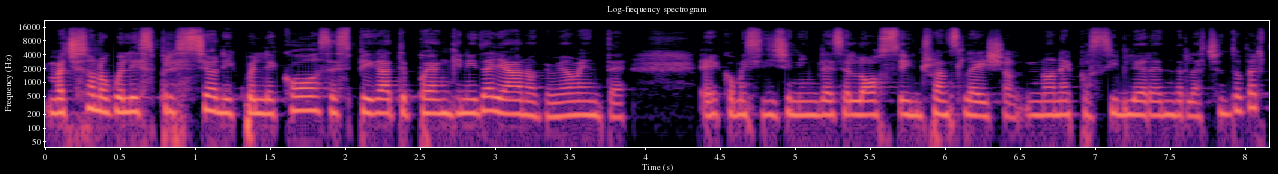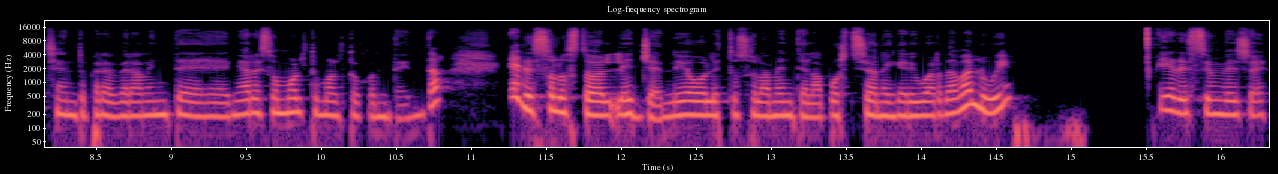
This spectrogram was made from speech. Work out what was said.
ma ci sono quelle espressioni, quelle cose spiegate poi anche in italiano che ovviamente, eh, come si dice in inglese, lost in translation, non è possibile renderle al 100%, però veramente mi ha reso molto molto contenta e adesso lo sto leggendo, io ho letto solamente la porzione che riguardava lui e adesso invece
